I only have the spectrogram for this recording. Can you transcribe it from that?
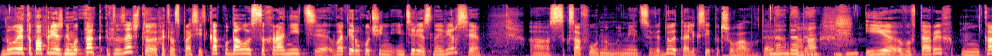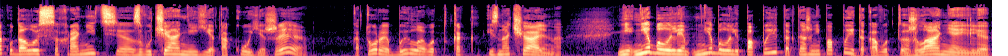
Ну, это по-прежнему так. Ты знаешь, что я хотела спросить? Как удалось сохранить, во-первых, очень интересная версия, с саксофоном имеется в виду, это Алексей Подшивалов, да? Да, да, ага. да. И, во-вторых, как удалось сохранить звучание такое же, которое было вот как изначально – не, не, было ли, не было ли попыток, даже не попыток, а вот желания или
